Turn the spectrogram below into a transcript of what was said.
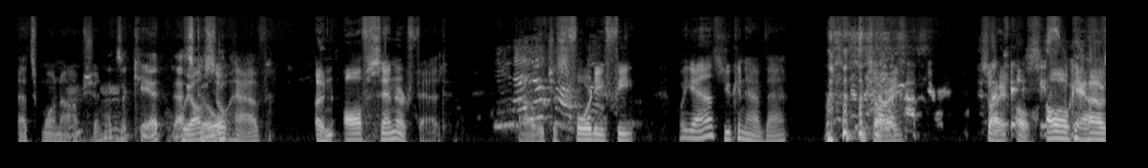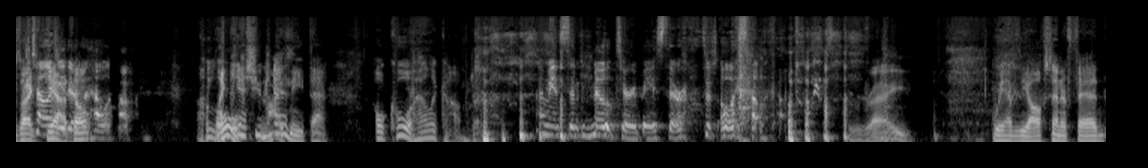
That's one option That's a kit. That's we also have an off center fed, uh, which is 40 feet. Well, yes, you can have that. Sorry. Helicopter. Sorry. Okay, oh, oh, okay. I was like, yeah, you don't. helicopter. I'm like, Oh, yes, you nice. can eat that. Oh, cool. Helicopter. I mean, it's a military base. There, there's always helicopters. right. We have the off center fed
